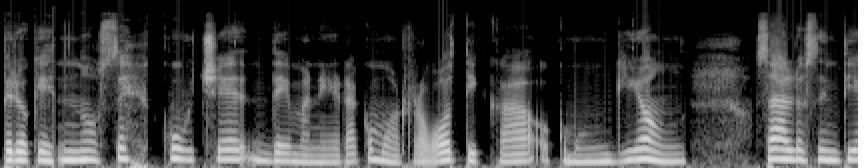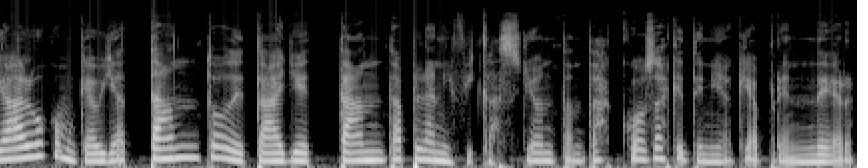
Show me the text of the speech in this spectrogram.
pero que no se escuche de manera como robótica o como un guion? O sea, lo sentía algo como que había tanto detalle, tanta planificación, tantas cosas que tenía que aprender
